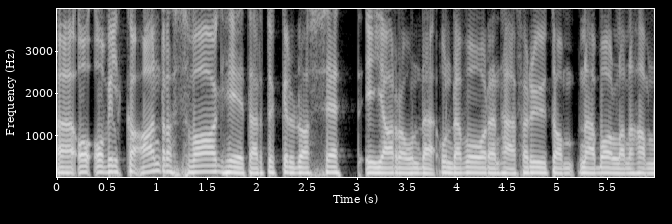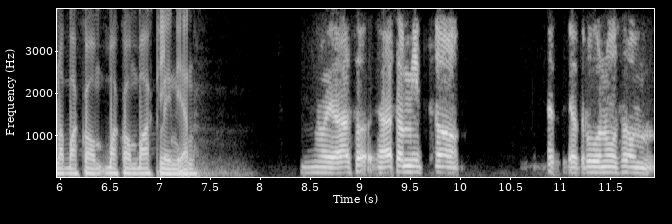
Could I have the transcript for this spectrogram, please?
Uh, och, och, vilka andra svagheter tycker du du har sett i Jarro under, under våren här, förutom när bollarna hamnar bakom, bakom backlinjen? No, jag, så, jag, alltså mitt så, jag tror nog som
